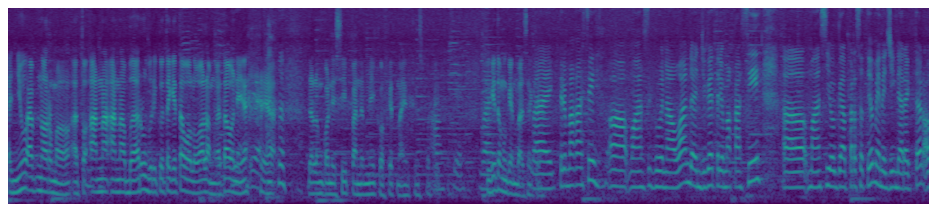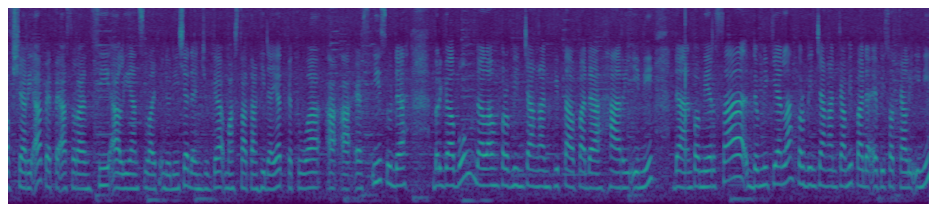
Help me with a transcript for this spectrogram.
a new abnormal atau hmm. anak-anak baru berikutnya kita walau alam nggak tahu yeah, nih ya, yeah. ya dalam kondisi pandemi COVID-19 seperti okay, itu. Baik. Begitu mungkin Mbak Zaki. Baik, terima kasih uh, Mas Gunawan dan juga terima kasih uh, Mas Yoga Prasetyo, Managing Director of Syariah PT Asuransi Alliance Life Indonesia dan juga Mas Tatang Hidayat, Ketua AASI sudah bergabung dalam perbincangan kita pada hari ini. Dan pemirsa, demikianlah perbincangan kami pada episode kali ini.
